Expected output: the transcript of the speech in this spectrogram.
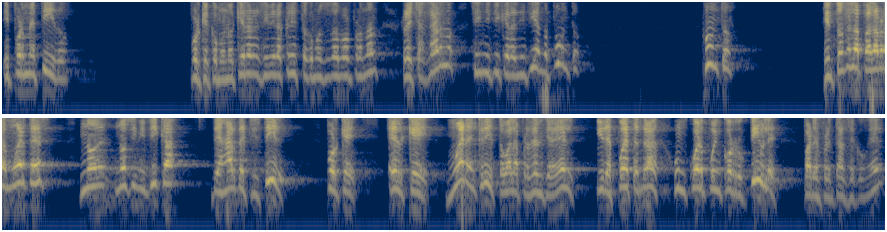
y por metido. Porque como no quiere recibir a Cristo como su Salvador personal, rechazarlo significa ir al infierno, punto. Punto. Entonces la palabra muerte no, no significa dejar de existir, porque el que muere en Cristo va a la presencia de Él y después tendrá un cuerpo incorruptible para enfrentarse con Él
